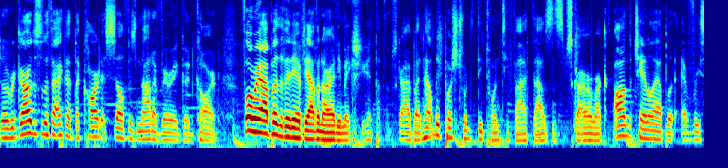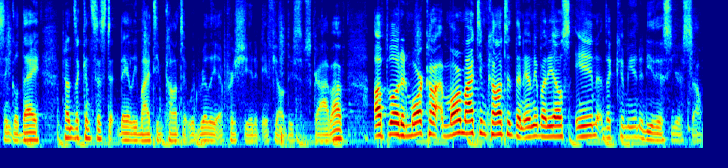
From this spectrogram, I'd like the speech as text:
regardless of the fact that the card itself is not a very good card. Before we wrap up the video, if you haven't already, make sure you hit that subscribe button. Help me push towards the 25,000 subscriber mark on the channel. I upload every single day. Tons of consistent daily My Team content. Would really appreciate it if y'all do subscribe. I've uploaded more more My Team content than anybody else in the community this year, so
